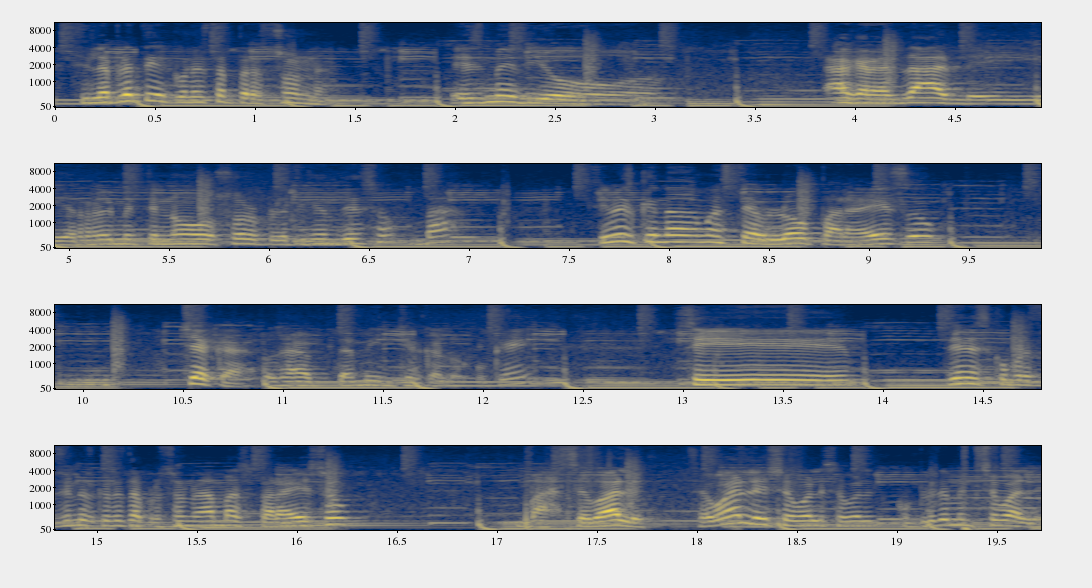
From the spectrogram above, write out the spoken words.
Si la plática con esta persona es medio agradable y realmente no solo platican de eso, va. Si ves que nada más te habló para eso, checa, o sea, también chécalo, ¿ok? Si tienes conversaciones con esta persona nada más para eso, va, se vale, se vale, se vale, se vale, completamente se vale.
